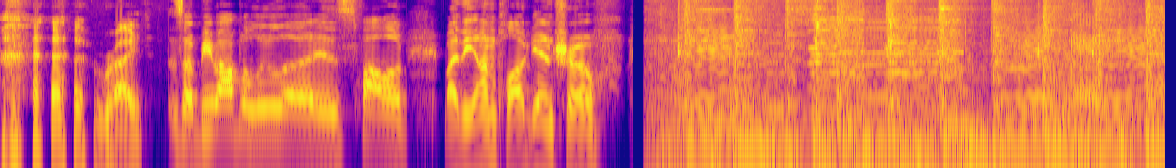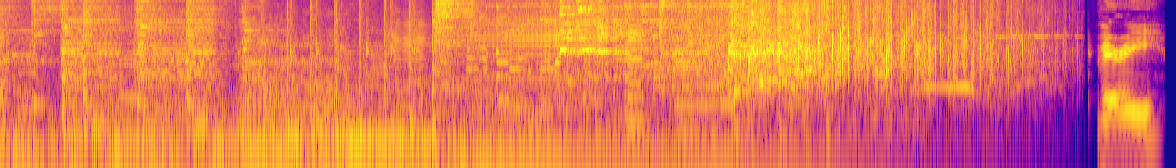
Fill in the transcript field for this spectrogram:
right. So Be-Bop-A-Lula is followed by the unplugged intro. Very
